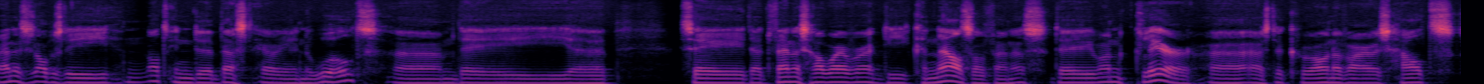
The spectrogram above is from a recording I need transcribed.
Venice is obviously not in the best area in the world. Um, they uh, say that Venice, however, the canals of Venice, they run clear uh, as the coronavirus halts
